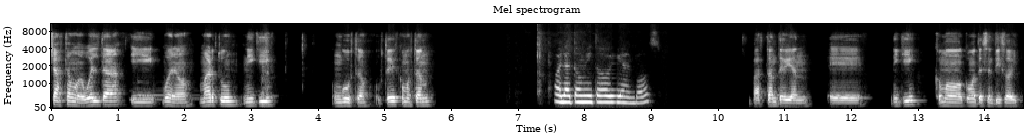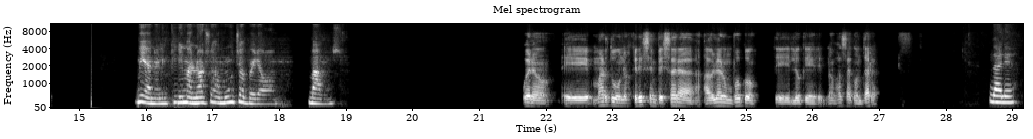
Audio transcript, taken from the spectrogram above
Ya estamos de vuelta y bueno, Martu, Niki, Un gusto. ¿Ustedes cómo están? Hola Tommy, ¿todo bien? ¿Vos? Bastante bien. Eh, Niki, ¿cómo, ¿cómo te sentís hoy? Bien, el clima no ayuda mucho, pero vamos. Bueno, eh, Martu, ¿nos querés empezar a hablar un poco de lo que nos vas a contar? Dale.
